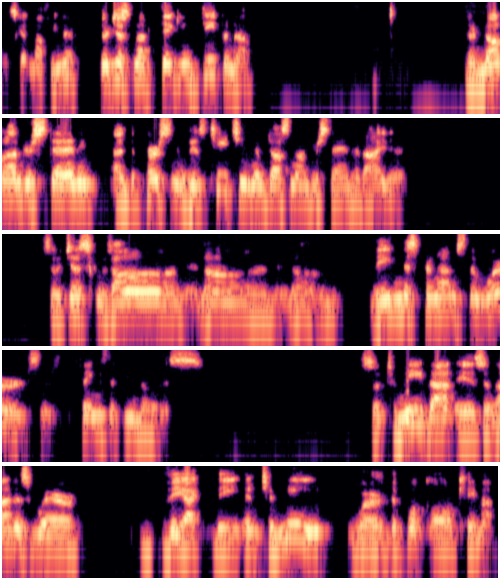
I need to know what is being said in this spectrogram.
it's got nothing there. They're just not digging deep enough. They're not understanding, and the person who's teaching them doesn't understand it either. So it just goes on and on and on. They mispronounce the words. There's things that you notice. So to me, that is, and that is where the, the and to me, where the book all came up,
